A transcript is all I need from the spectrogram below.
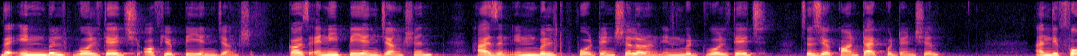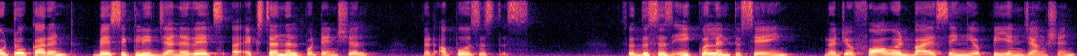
the inbuilt voltage of your PN junction. Because any PN junction has an inbuilt potential or an inbuilt voltage which is your contact potential and the photo current basically generates a external potential that opposes this. So, this is equivalent to saying that you are forward biasing your PN junction.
